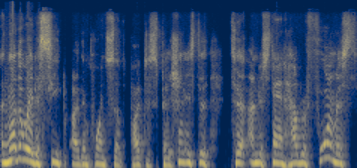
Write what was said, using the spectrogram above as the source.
Another way to see uh, the importance of participation is to, to understand how reformists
